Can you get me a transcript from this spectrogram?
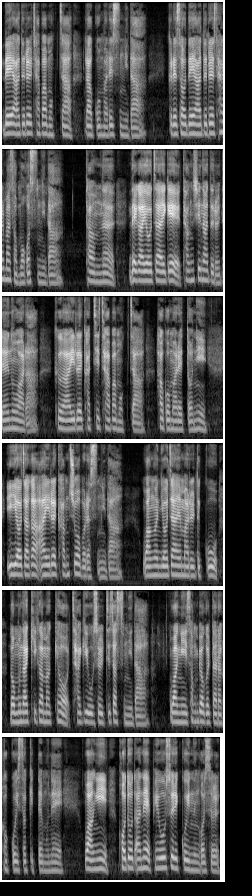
내 아들을 잡아먹자 라고 말했습니다. 그래서 내 아들을 삶아서 먹었습니다. 다음날 내가 여자에게 당신 아들을 내놓아라. 그 아이를 같이 잡아먹자 하고 말했더니 이 여자가 아이를 감추어 버렸습니다. 왕은 여자의 말을 듣고 너무나 기가 막혀 자기 옷을 찢었습니다. 왕이 성벽을 따라 걷고 있었기 때문에 왕이 겉옷 안에 베옷을 입고 있는 것을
